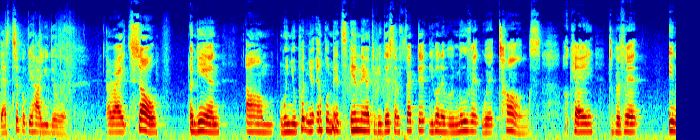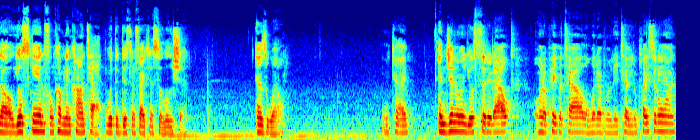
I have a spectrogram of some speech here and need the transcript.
That's typically how you do it. All right, so again, um, when you're putting your implements in there to be disinfected, you're going to remove it with tongs, okay, to prevent, you know, your skin from coming in contact with the disinfection solution as well. Okay. In general, you'll sit it out on a paper towel or whatever they tell you to place it on,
